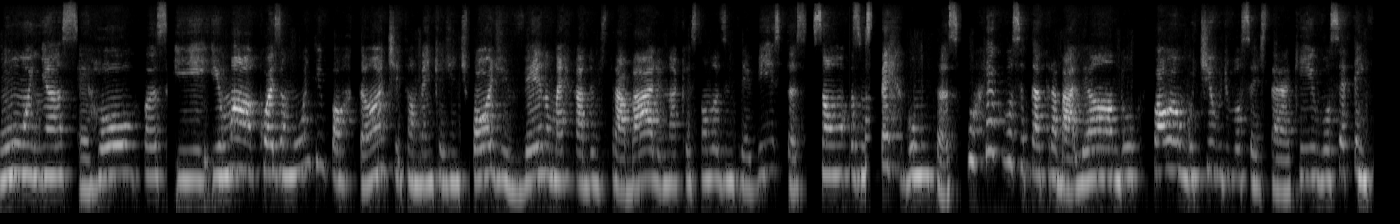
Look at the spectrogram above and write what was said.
unhas, é, roupas. E, e uma coisa muito importante importante também que a gente pode ver no mercado de trabalho, na questão das entrevistas, são as perguntas. Por que, que você está trabalhando? Qual é o motivo de você estar aqui? Você tem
